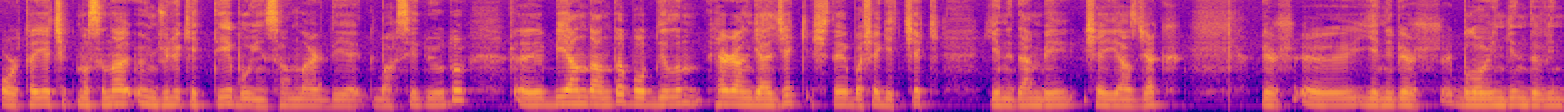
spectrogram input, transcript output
Ortaya çıkmasına öncülük ettiği bu insanlar diye bahsediyordu. E, bir yandan da Bob Dylan her an gelecek işte başa geçecek yeniden bir şey yazacak bir e, yeni bir Blowing in the Wind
